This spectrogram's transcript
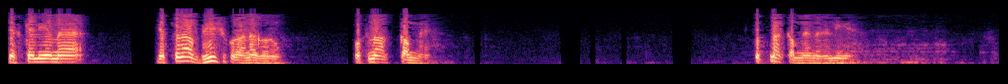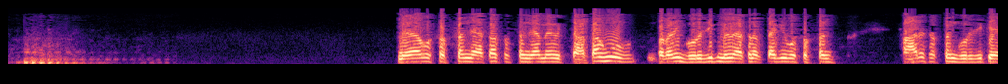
जिसके लिए मैं जितना भी शुक्राना करूँ, उतना कम है। उतना कम है मेरे लिए। मेरा वो सत्संग, ऐसा सत्संग है, मैं चाहता हूँ, पता नहीं गुरु जी को मुझे ऐसा लगता है कि वो सत्संग, सारे सत्संग गुरु जी के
